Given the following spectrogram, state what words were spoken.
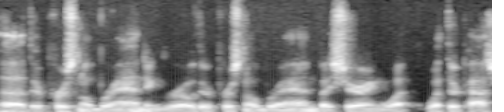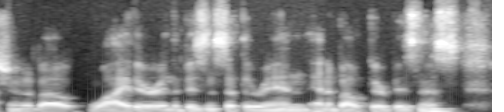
uh, their personal brand and grow their personal brand by sharing what what they're passionate about, why they're in the business that they're in, and about their business,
